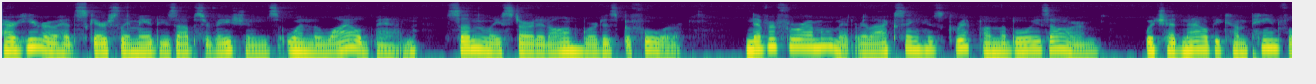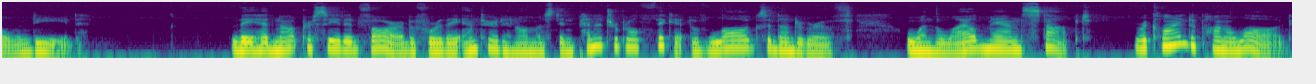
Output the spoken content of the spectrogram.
Our hero had scarcely made these observations when the wild man suddenly started onward as before, never for a moment relaxing his grip on the boy's arm which had now become painful indeed. They had not proceeded far before they entered an almost impenetrable thicket of logs and undergrowth, when the wild man stopped, reclined upon a log,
